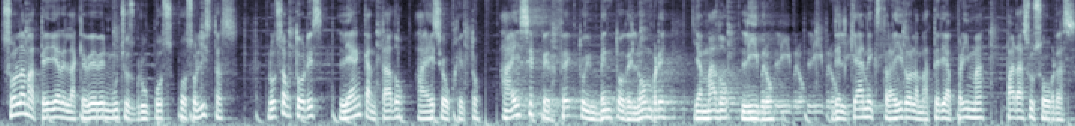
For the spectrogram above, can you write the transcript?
son la materia de la que beben muchos grupos o solistas. Los autores le han cantado a ese objeto, a ese perfecto invento del hombre llamado libro, del que han extraído la materia prima para sus obras.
